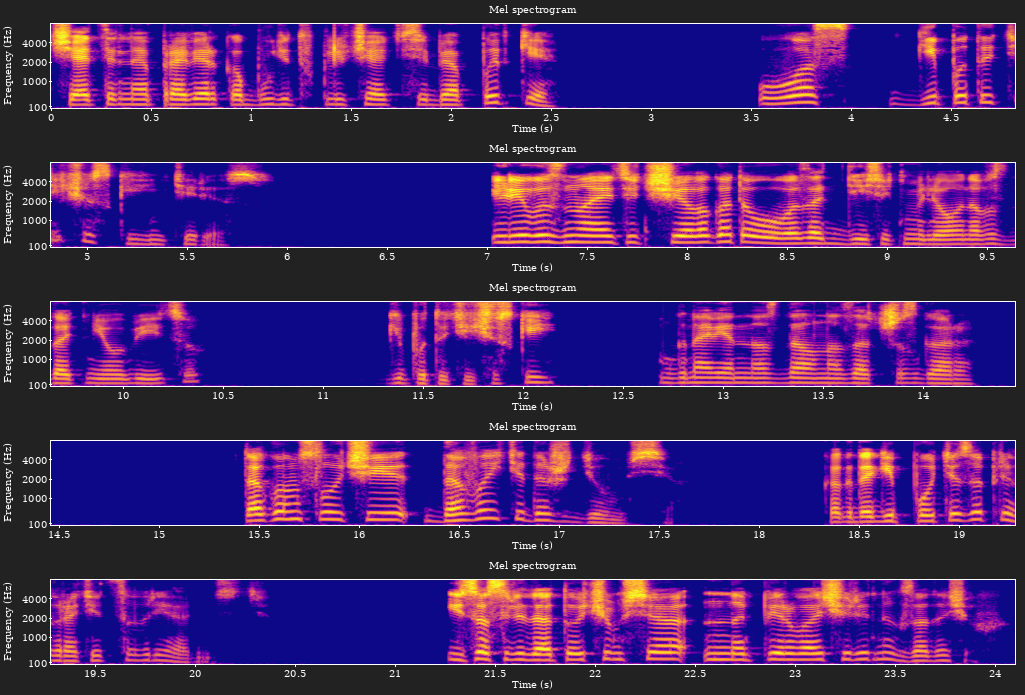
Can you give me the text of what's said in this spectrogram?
Тщательная проверка будет включать в себя пытки? У вас гипотетический интерес. Или вы знаете чела, готового за 10 миллионов сдать мне убийцу? Гипотетический, мгновенно сдал назад Шизгара. В таком случае давайте дождемся, когда гипотеза превратится в реальность. И сосредоточимся на первоочередных задачах.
